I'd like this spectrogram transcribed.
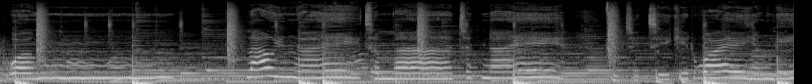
ดหวัง ที่คิดไว้อย่างดี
